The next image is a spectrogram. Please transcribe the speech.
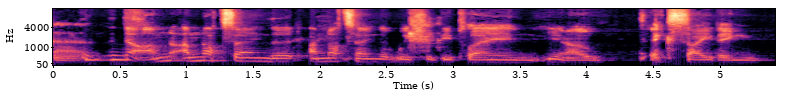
Uh, no, I'm not, I'm not saying that. I'm not saying that we should be playing, you know, exciting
